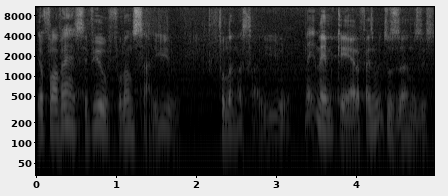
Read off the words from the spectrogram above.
eu falava, é, você viu, fulano saiu, fulana saiu. Nem lembro quem era, faz muitos anos isso.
